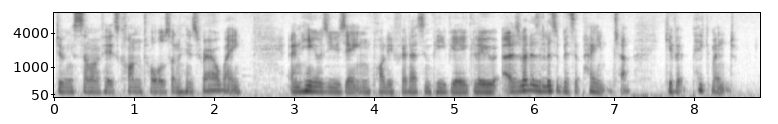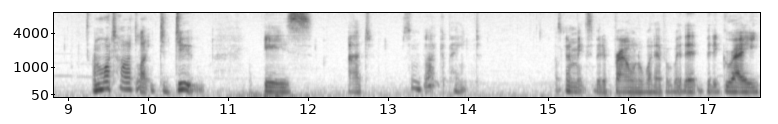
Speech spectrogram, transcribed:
doing some of his contours on his railway and he was using polyfillers and PVA glue as well as a little bit of paint to give it pigment. And what I'd like to do is add some black paint. I was going to mix a bit of brown or whatever with it, a bit of grey,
